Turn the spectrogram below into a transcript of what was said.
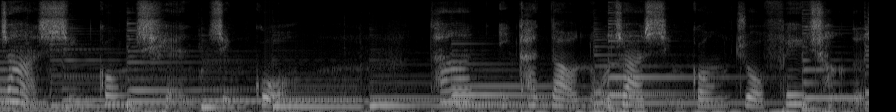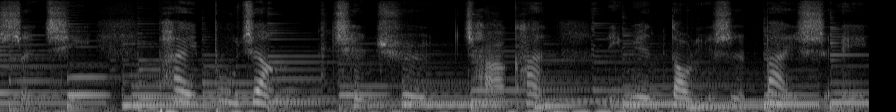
吒行宫前经过，他一看到哪吒行宫就非常的生气，派部将前去查看里面到底是拜谁。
